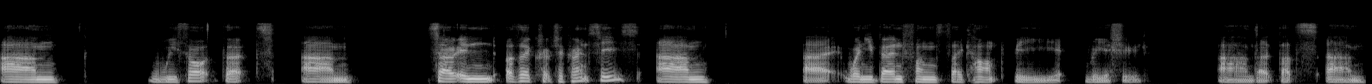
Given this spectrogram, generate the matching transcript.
um, we thought that um, so in other cryptocurrencies, um, uh, when you burn funds, they can't be reissued. Um, that that's um,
